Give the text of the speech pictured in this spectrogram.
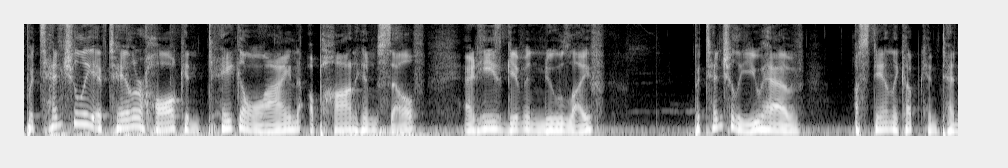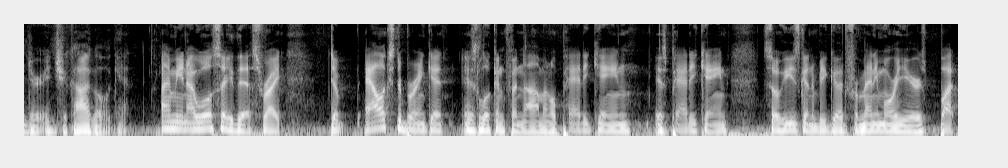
potentially if Taylor Hall can take a line upon himself and he's given new life. Potentially, you have a Stanley Cup contender in Chicago again. I mean, I will say this, right? De- Alex DeBrincat is looking phenomenal. Patty Kane is Patty Kane, so he's going to be good for many more years. But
